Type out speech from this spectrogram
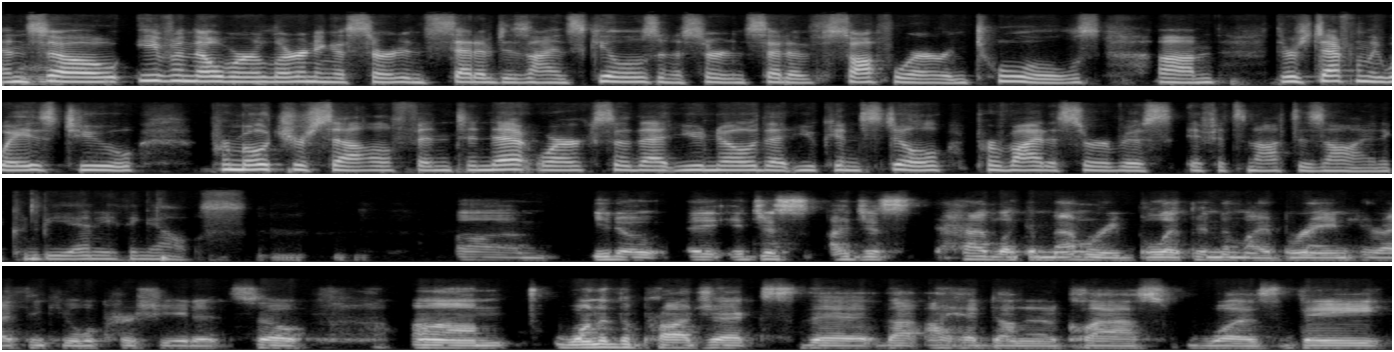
and mm-hmm. so, even though we're learning a certain set of design skills and a certain set of software and tools, um, there's definitely ways to promote yourself and to network so that you know that you can still provide a service if it's not design. It could be anything else. Um, you know, it, it, just, I just had like a memory blip into my brain here. I think you'll appreciate it. So, um, one of the projects that, that I had done in a class was they,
